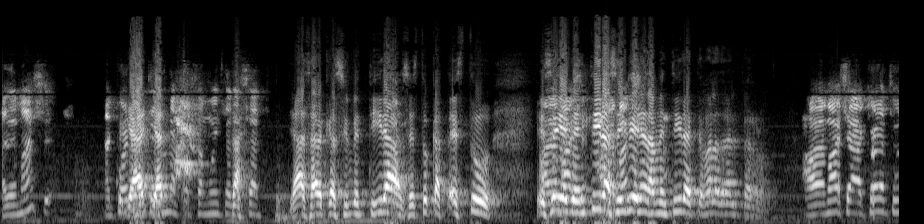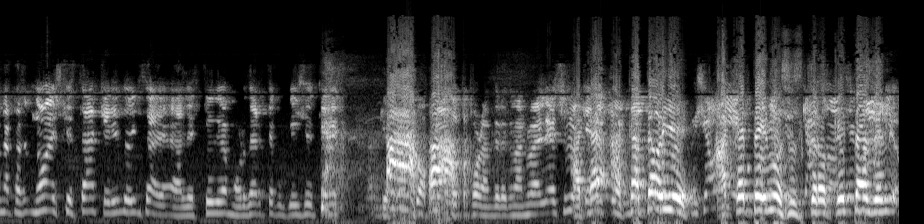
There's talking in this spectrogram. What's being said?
además, acuérdate Ya, ya. de una cosa muy interesante. Ya sabes que así mentiras, es tu, cat- es tu, es mentira, además- viene la mentira y te va a ladrar el perro. Además, acuérdate una cosa, no, es que está queriendo irse al estudio a morderte porque dices que eres que por Andrés Manuel. Eso es lo que Acá, acá te, oye, Dice, acá ¿por qué tengo sus croquetas del,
